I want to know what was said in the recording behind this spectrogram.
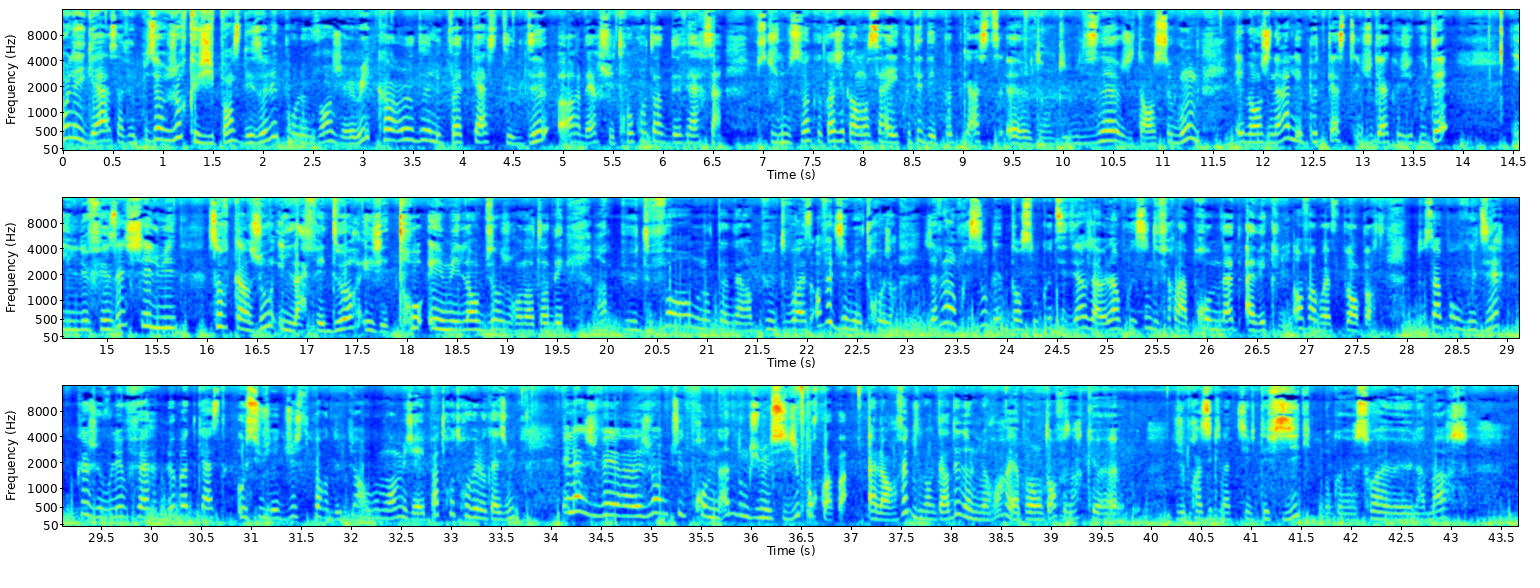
Bon les gars, ça fait plusieurs jours que j'y pense. Désolée pour le vent, je record le podcast dehors. D'ailleurs, je suis trop contente de faire ça. Parce que je me souviens que quand j'ai commencé à écouter des podcasts euh, dans 2019, j'étais en seconde. Et bien en général, les podcasts du gars que j'écoutais, il le faisait chez lui. Sauf qu'un jour, il l'a fait dehors et j'ai trop aimé l'ambiance. Genre, on entendait un peu de vent, on entendait un peu d'oiseaux. En fait, j'aimais trop. Genre, j'avais l'impression d'être dans son quotidien. J'avais l'impression de faire la promenade avec lui. Enfin bref, peu importe. Tout ça pour vous dire que je voulais vous faire le podcast au sujet du sport depuis un moment, mais j'avais pas trop trouvé l'occasion. Et là, je vais, euh, je en petite promenade, donc je me suis dit pourquoi pas. Alors en fait, je me regardais dans le miroir il y a pas longtemps. Faut savoir que euh, je pratique une activité physique, donc euh, soit la marche,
